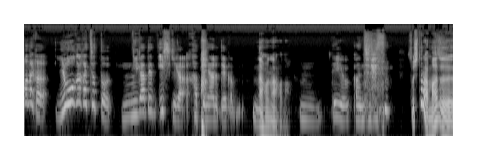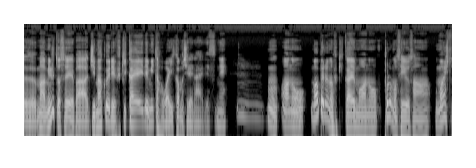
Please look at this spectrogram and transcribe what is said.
もなんか、洋画がちょっと苦手意識が勝手にあるというか、なるほど、なるほど。うん、っていう感じです。そしたら、まず、まあ、見るとすれば、字幕より吹き替えで見た方がいいかもしれないですね。うんうん。あの、マーベルの吹き替えもあの、プロの声優さん、上手い人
